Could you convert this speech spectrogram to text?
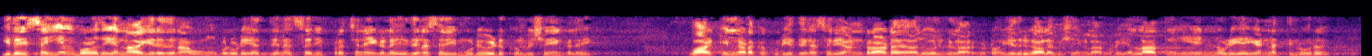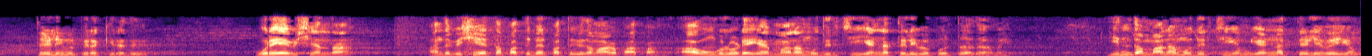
இதை செய்யும் பொழுது என்ன ஆகிறதுனா உங்களுடைய தினசரி பிரச்சனைகளை தினசரி முடிவெடுக்கும் விஷயங்களை வாழ்க்கையில் நடக்கக்கூடிய தினசரி அன்றாட அலுவல்களாக இருக்கட்டும் எதிர்கால விஷயங்களாக இருக்கட்டும் எல்லாத்துலேயும் என்னுடைய எண்ணத்தில் ஒரு தெளிவு பிறக்கிறது. ஒரே விஷயந்தான் அந்த விஷயத்தை பத்து பேர் பத்து விதமாக பார்ப்பாங்க. அவங்களுடைய மன முதிர்ச்சி எண்ண தெளிவை பொறுத்து அது அமையும். இந்த மன முதிர்ச்சியும் எண்ண தெளிவையும்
